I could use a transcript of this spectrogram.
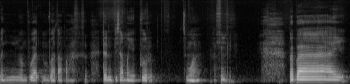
Membuat membuat apa? Dan bisa menghibur semua 拜拜。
